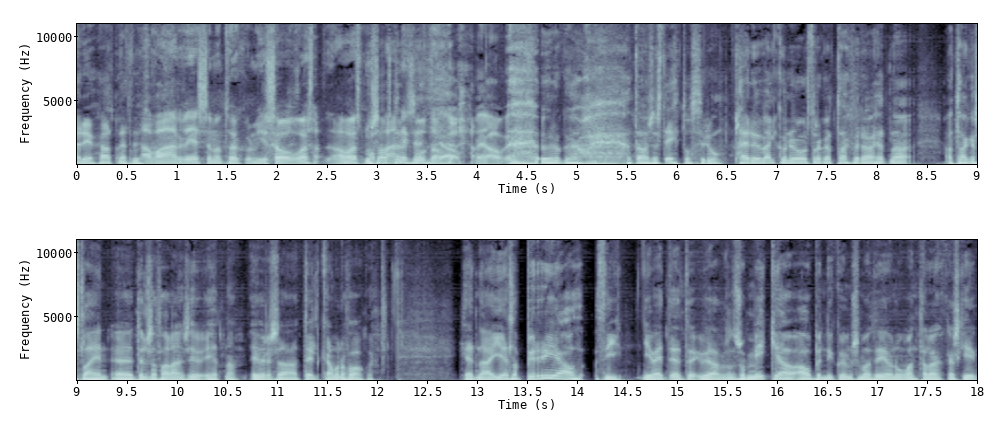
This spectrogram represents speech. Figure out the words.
er ég, hann er þið. Það var vesen á tökunum, ég sá að það var smá panik út á. þetta var sérst 1 og 3 Herru, velkonir og strákar, takk fyrir að, hérna, að taka slægin uh, til þess að fara aðeins yfir, hérna, yfir þess að deil, gaman að fá okkur. Hérna, ég ætla að byrja á því. Ég veit, þetta, við hafa svo mikið af ábendingum sem að því að nú vantalega kannski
